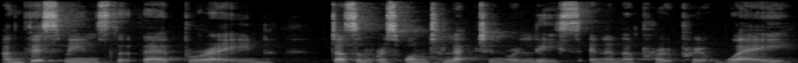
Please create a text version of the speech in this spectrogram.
and this means that their brain doesn't respond to leptin release in an appropriate way,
